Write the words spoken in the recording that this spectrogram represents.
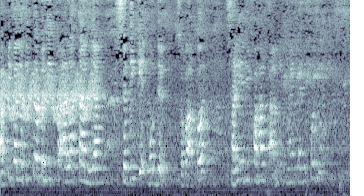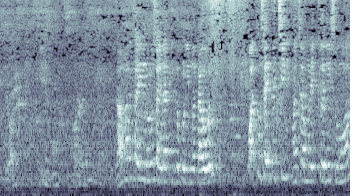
Tapi kalau kita beli peralatan yang sedikit moden, sebab apa? Saya difahamkan ambil main telefon ni. Zaman saya dulu, saya dah 35 tahun. Waktu saya kecil, macam mereka ni semua,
